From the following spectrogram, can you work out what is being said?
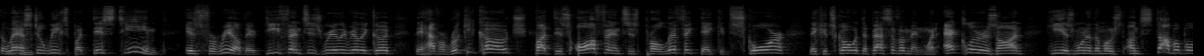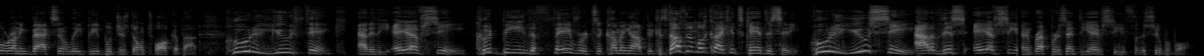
the last mm-hmm. two weeks, but this team is for real. Their defense is really, really good. They have a rookie coach, but this offense is prolific. They could score. They could score with the best of them. And when Ekeler is on, he is one of the most unstoppable running backs in the league. People just don't talk about. Who do you think out of the AFC could be the favorites that coming out? Because it doesn't look like it's Kansas City. Who do you see out of this AFC and represent the AFC for the Super Bowl?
